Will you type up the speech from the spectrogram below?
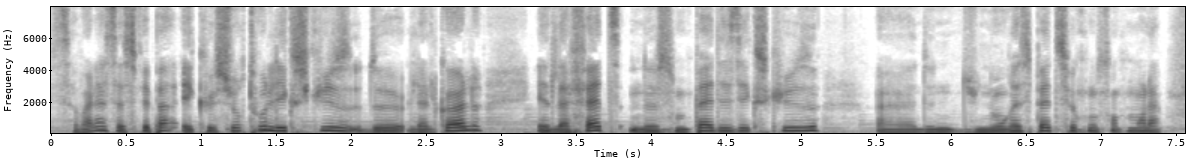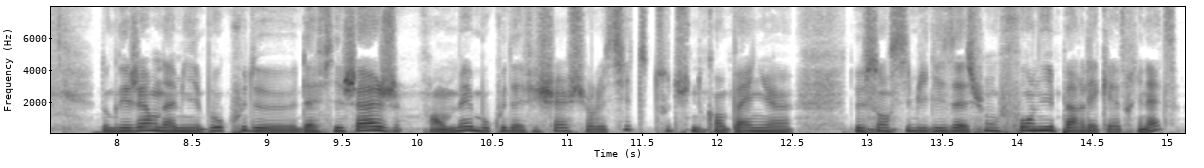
ça, voilà, ça se fait pas et que surtout l'excuse de l'alcool et de la fête ne sont pas des excuses euh, de- du non-respect de ce consentement-là. Donc déjà, on a mis beaucoup de- d'affichage, enfin on met beaucoup d'affichage sur le site, toute une campagne euh, de sensibilisation fournie par les Catherinettes.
